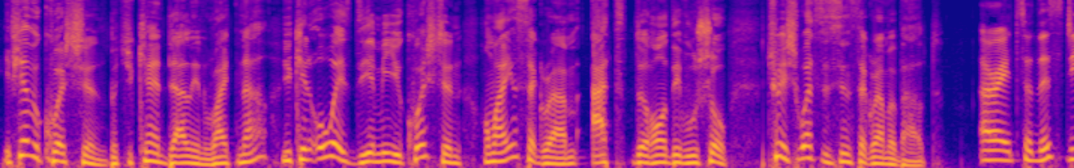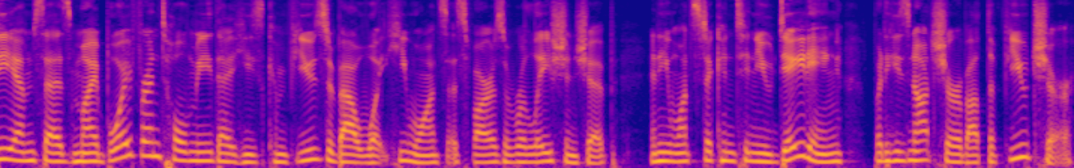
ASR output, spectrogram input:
If you have a question but you can't dial in right now, you can always DM me your question on my Instagram at the Rendezvous Show. Trish, what's this Instagram about? All right, so this DM says My boyfriend told me that he's confused about what he wants as far as a relationship, and he wants to continue dating, but he's not sure about the future.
